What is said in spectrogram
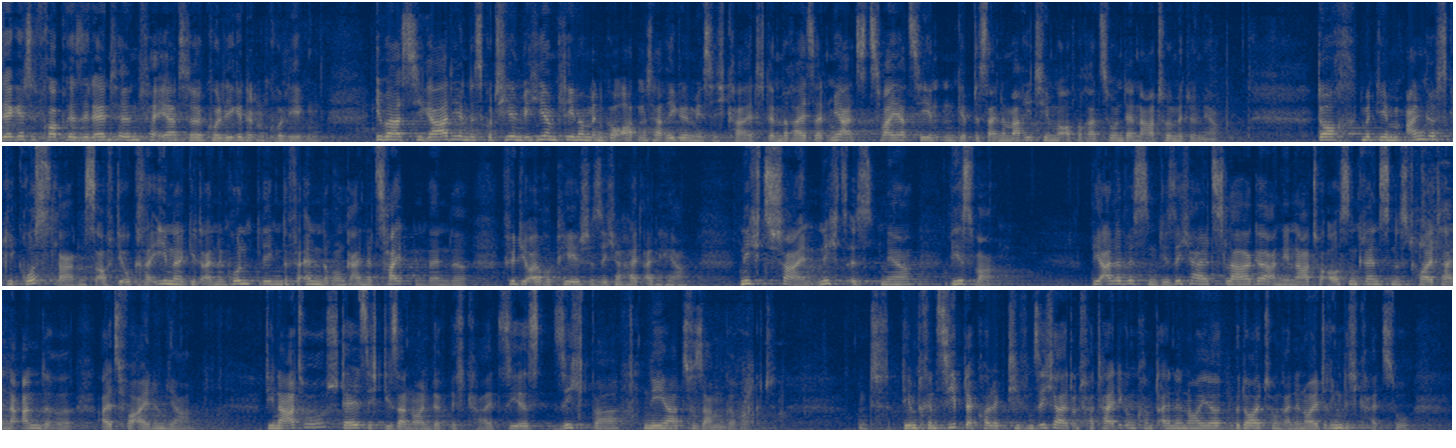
Sehr geehrte Frau Präsidentin, verehrte Kolleginnen und Kollegen! Über Sea Guardian diskutieren wir hier im Plenum in geordneter Regelmäßigkeit, denn bereits seit mehr als zwei Jahrzehnten gibt es eine maritime Operation der NATO im Mittelmeer. Doch mit dem Angriffskrieg Russlands auf die Ukraine geht eine grundlegende Veränderung, eine Zeitenwende für die europäische Sicherheit einher. Nichts scheint, nichts ist mehr, wie es war. Wir alle wissen, die Sicherheitslage an den NATO-Außengrenzen ist heute eine andere als vor einem Jahr. Die NATO stellt sich dieser neuen Wirklichkeit. Sie ist sichtbar näher zusammengerückt. Und dem Prinzip der kollektiven Sicherheit und Verteidigung kommt eine neue Bedeutung, eine neue Dringlichkeit zu.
